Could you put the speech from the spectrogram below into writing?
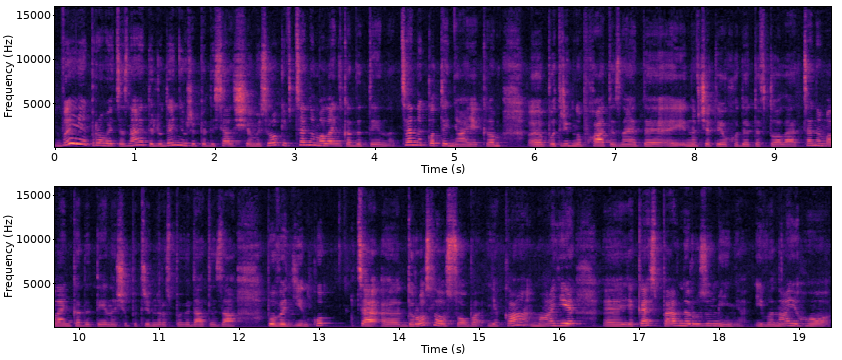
виправиться. Знаєте, людині вже 50 з чимось років. Це не маленька дитина, це не котеня, яким потрібно пхати, знаєте, і навчити його ходити в туалет. Це не маленька дитина, що потрібно розповідати за поведінку. Це е, доросла особа, яка має е, якесь певне розуміння, і вона його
